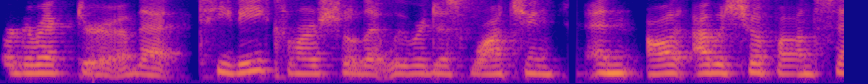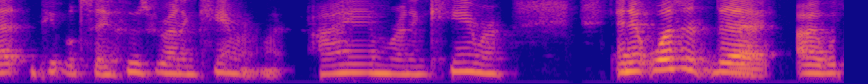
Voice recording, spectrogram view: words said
Or director of that TV commercial that we were just watching, and I would show up on set, and people would say, "Who's running camera?" I'm like, "I am running camera," and it wasn't that right. I was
